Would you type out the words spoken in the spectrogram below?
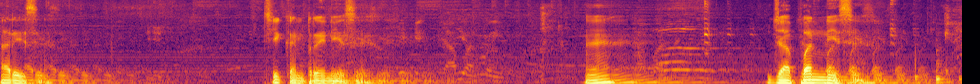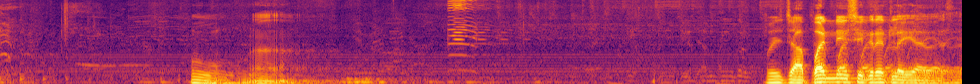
હારી છે. ચિકન ટ્રેની છે. હે? જાપાનની છે. ઓ, હા. ભાઈ જાપાનની સિગરેટ લઈ આવ્યા છે.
